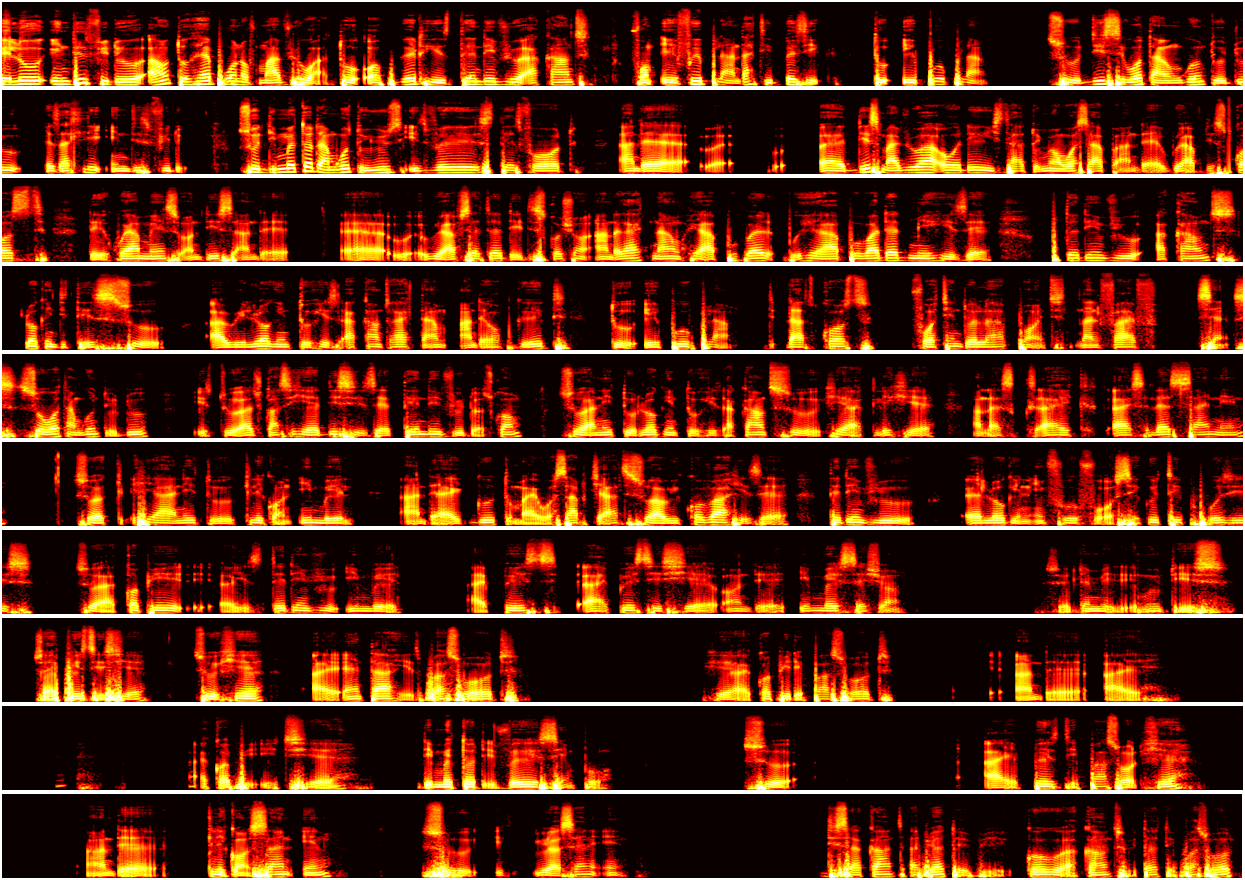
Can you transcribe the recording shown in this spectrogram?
Hello, in this video, I want to help one of my viewer to upgrade his TradingView account from a free plan, that is basic, to a pro plan. So this is what I'm going to do exactly in this video. So the method I'm going to use is very straightforward and uh, uh, this my viewer already reached out to me on WhatsApp and uh, we have discussed the requirements on this and uh, uh, we have settled the discussion and right now he have provided, he provided me his uh, TradingView account login details. So I will log into his account right now and upgrade to a pro plan that costs $14.95 cents. So what I'm going to do is to, as you can see here, this is a tradingview.com. So I need to log into his account. So here I click here and I, I select sign in. So here I need to click on email and I go to my WhatsApp chat. So I will cover his uh, TradingView uh, login info for security purposes. So I copy uh, his TradingView email I paste I paste it here on the email section. So let me remove this. So I paste it here. So here I enter his password. Here I copy the password and uh, I I copy it here. The method is very simple. So I paste the password here and uh, click on sign in. So it, we are signing in. This account appears to be Google account without a password.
